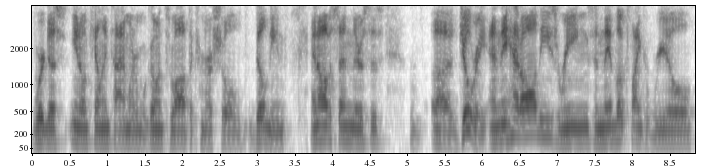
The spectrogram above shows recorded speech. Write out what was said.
we're just you know killing time when we're going through all the commercial buildings, and all of a sudden there's this uh, jewelry, and they had all these rings, and they looked like real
